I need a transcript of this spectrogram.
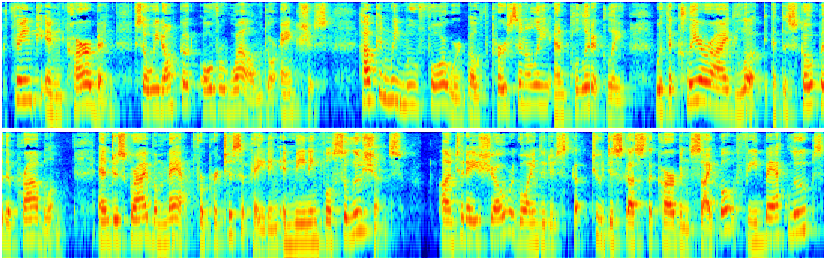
think in carbon so we don't get overwhelmed or anxious? How can we move forward both personally and politically with a clear eyed look at the scope of the problem and describe a map for participating in meaningful solutions? On today's show, we're going to, discuss, to discuss the carbon cycle, feedback loops,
